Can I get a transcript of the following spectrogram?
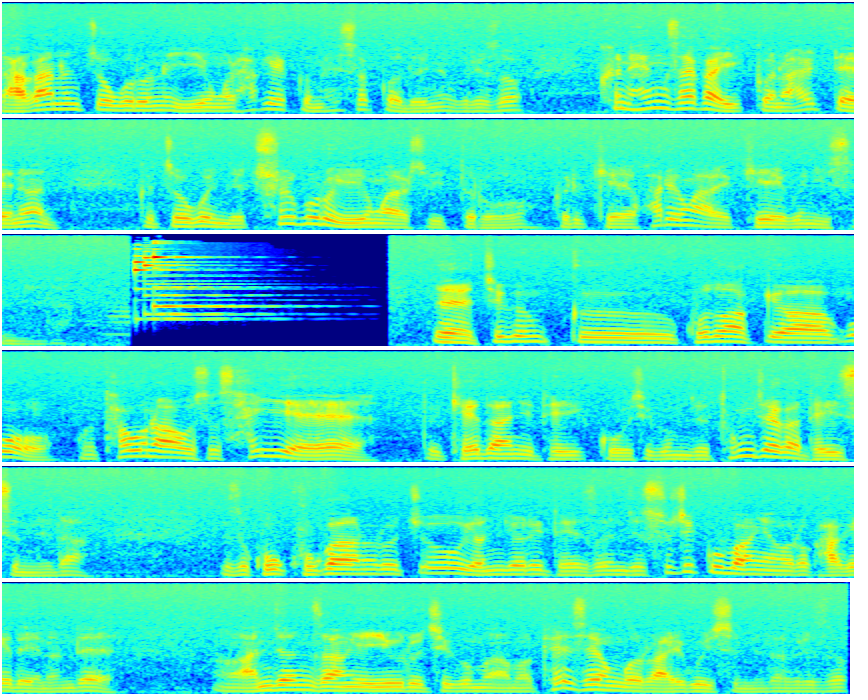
나가는 쪽으로는 이용을 하게끔 했었거든요. 그래서 큰 행사가 있거나 할 때는 그쪽을 이제 출구로 이용할 수 있도록 그렇게 활용할 계획은 있습니다. 네, 지금 그 고등학교하고 그 타운하우스 사이에 또 계단이 돼 있고 지금 이제 통제가 돼 있습니다. 그래서 그 구간으로 쭉 연결이 돼서 이제 수직구 방향으로 가게 되는데 어, 안전상의 이유로 지금은 아마 폐쇄한 걸로 알고 있습니다. 그래서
